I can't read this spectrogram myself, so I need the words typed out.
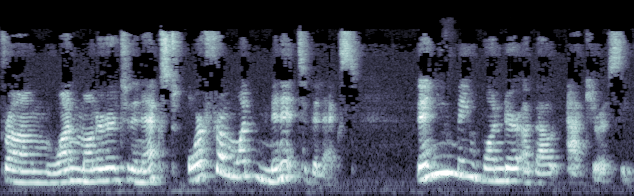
from one monitor to the next, or from one minute to the next, then you may wonder about accuracy.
